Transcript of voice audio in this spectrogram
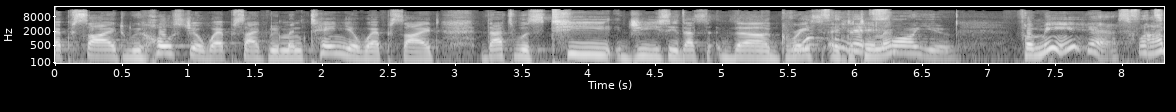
website, we host your website, we maintain your website. That was TGC. That's the Grace What's in it Entertainment. for you? For me? Yes, for Um,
